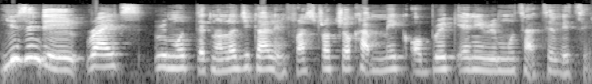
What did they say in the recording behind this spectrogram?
Using the right remote technological infrastructure can make or break any remote activity.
